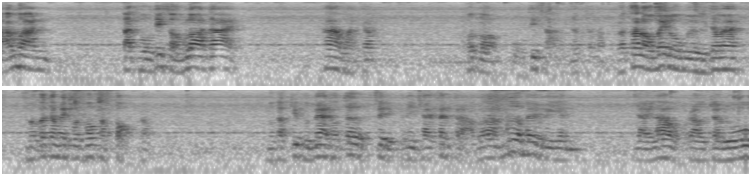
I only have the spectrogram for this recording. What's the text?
สามวัน ตัดวงที่สองรอดได้ห้าวันครับ ทดลองผูที่สามนะครับแต่แล้วถ้าเราไม่ลงมือใช่ไหมมันก็จะไม่ค้นพบคำตอบครับเหมือนกับที่คุณแม่ดรสิริพนิชัยท่านกล่าวว่าเมื่อไม่เรียนยายเล่าเราจะรู้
